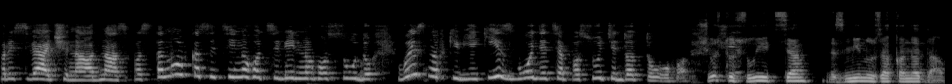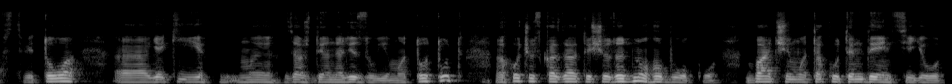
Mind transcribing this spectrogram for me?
присвячена одна з постанов Касаційного цивільного суду, висновків, які зводяться по суті до того. Що стосується змін у законодавстві, то е, які ми завжди аналізуємо, то тут е, хочу сказати, що з одного боку бачимо таку тенденцію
